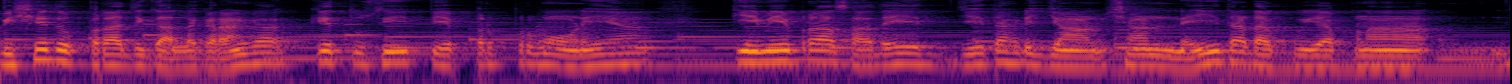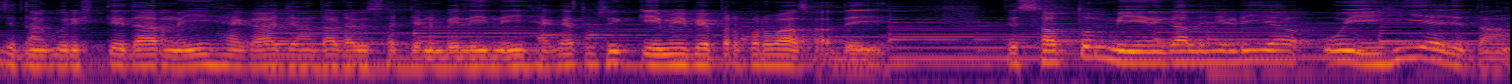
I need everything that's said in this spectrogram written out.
ਵਿਸ਼ੇ ਦੇ ਉੱਪਰ ਅੱਜ ਗੱਲ ਕਰਾਂਗਾ ਕਿ ਤੁਸੀਂ ਪੇਪਰ ਭਰਵਾਉਣੇ ਆ, ਕਿਵੇਂ ਭਰਾ ਸਕਦੇ? ਜੇ ਤੁਹਾਡੀ ਜਾਣ ਪਛਾਣ ਨਹੀਂ, ਤੁਹਾਡਾ ਕੋਈ ਆਪਣਾ ਜਿੱਦਾਂ ਕੋਈ ਰਿਸ਼ਤੇਦਾਰ ਨਹੀਂ ਹੈਗਾ ਜਾਂ ਤੁਹਾਡਾ ਕੋਈ ਸੱਜਣ ਬੇਲੀ ਨਹੀਂ ਹੈਗਾ, ਤੁਸੀਂ ਕਿਵੇਂ ਪੇਪਰ ਭਰਵਾ ਸਕਦੇ? ਜੀ ਤੇ ਸਭ ਤੋਂ ਮੇਨ ਗੱਲ ਜਿਹੜੀ ਆ, ਉਹ ਇਹੀ ਹੈ ਜਿੱਦਾਂ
